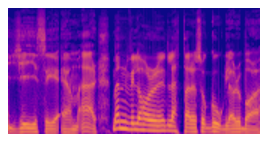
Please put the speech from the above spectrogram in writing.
RWYHAFWH6EKYJCMR. Men vill du ha det lättare så googlar du bara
